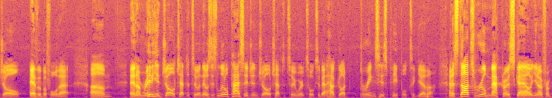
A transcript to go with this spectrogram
Joel ever before that. Um, and I'm reading in Joel chapter 2, and there was this little passage in Joel chapter 2 where it talks about how God brings his people together. And it starts real macro scale, you know, from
